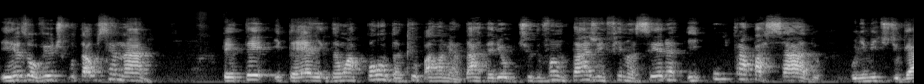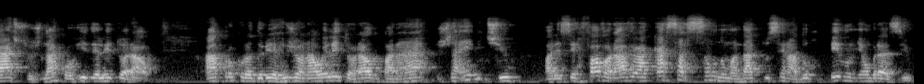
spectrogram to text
e resolveu disputar o Senado. PT e PL então apontam que o parlamentar teria obtido vantagem financeira e ultrapassado o limite de gastos na corrida eleitoral a Procuradoria Regional Eleitoral do Paraná já emitiu parecer favorável à cassação do mandato do senador pela União Brasil.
